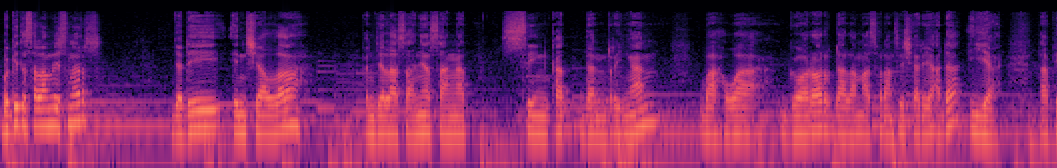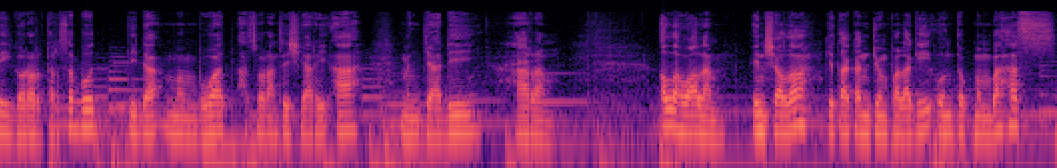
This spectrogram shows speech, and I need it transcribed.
begitu salam listeners jadi insya Allah penjelasannya sangat singkat dan ringan bahwa goror dalam asuransi syariah ada? Iya, tapi goror tersebut tidak membuat asuransi syariah menjadi haram. Allahu alam. Insya Allah kita akan jumpa lagi untuk membahas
